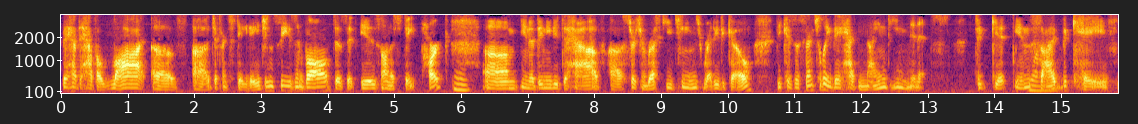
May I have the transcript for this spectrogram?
They had to have a lot of uh, different state agencies involved, as it is on a state park. Um, you know, they needed to have uh, search and rescue teams ready to go because essentially they had 90 minutes to get inside the cave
